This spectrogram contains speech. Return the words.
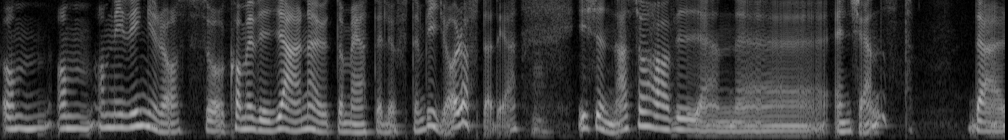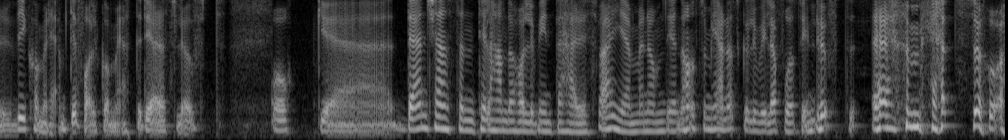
om, om, om ni ringer oss så kommer vi gärna ut och mäter luften. Vi gör ofta det. Mm. I Kina så har vi en, eh, en tjänst där vi kommer hem till folk och mäter deras luft. Och eh, den tjänsten tillhandahåller vi inte här i Sverige men om det är någon som gärna skulle vilja få sin luft eh, mätt så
